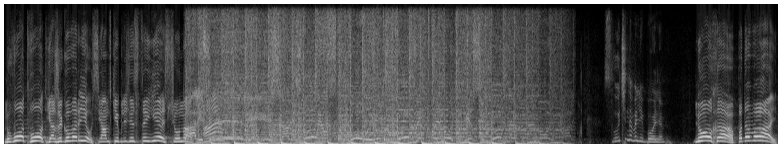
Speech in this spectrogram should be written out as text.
Ну вот-вот, я же говорил, сиамские близнецы есть у нас. А? Полетели хмельной Случай на волейболе. Леха, подавай!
